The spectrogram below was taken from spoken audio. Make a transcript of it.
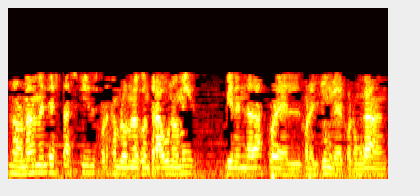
Normalmente estas kills, por ejemplo, uno contra uno mid, vienen dadas por el, por el jungler, por un gank.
